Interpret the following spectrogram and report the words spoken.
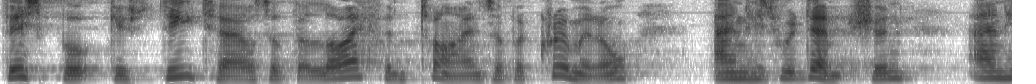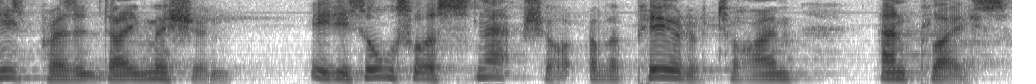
This book gives details of the life and times of a criminal and his redemption and his present day mission. It is also a snapshot of a period of time and place.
